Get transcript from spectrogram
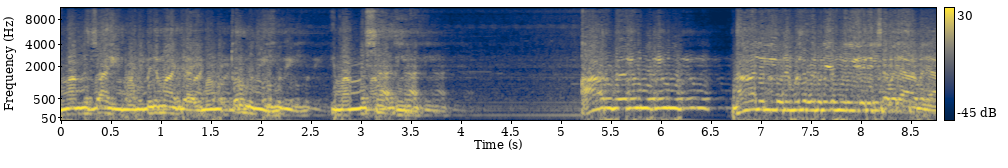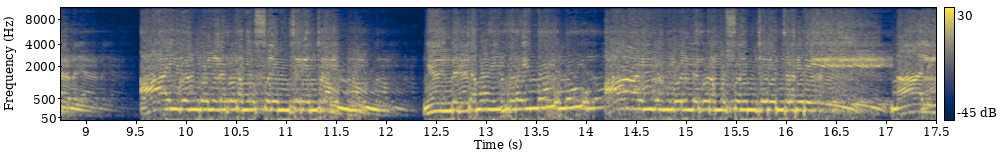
ഇമാം നസായി ഇമാം ഇബ്നു മാജ ഇമാം തുർമുദി ഇമാം നസായി. ആറുപേരും നാലിൽ ഒരു മധുരബിനെ അംഗീകരിച്ചവരാണ്. ആയിരം കൊല്ലത്തെ മുസ്ലിം ചരിത്രം. ഞാൻ വ്യക്തമായി പറയുന്നു ആയിരം കൊല്ലത്തെ മുസ്ലിം ചരിത്രത്തിൽ നാലിൽ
